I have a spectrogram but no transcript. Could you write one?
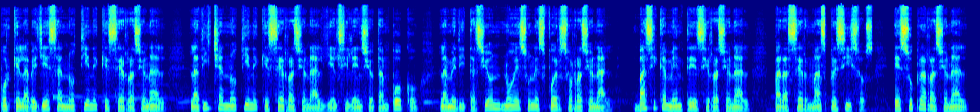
porque la belleza no tiene que ser racional, la dicha no tiene que ser racional y el silencio tampoco, la meditación no es un esfuerzo racional, básicamente es irracional, para ser más precisos, es suprarracional,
